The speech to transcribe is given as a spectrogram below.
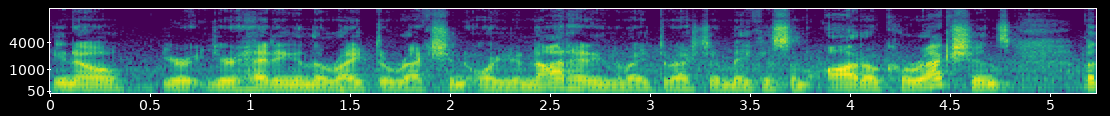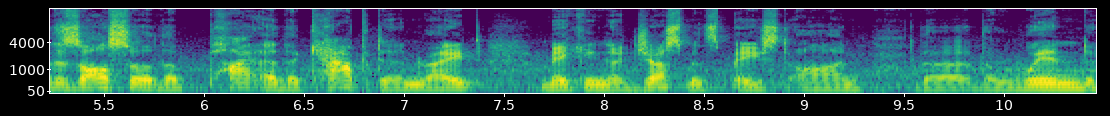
you know, you're, you're heading in the right direction or you're not heading in the right direction, making some auto corrections. But there's also the, uh, the captain, right, making adjustments based on the, the wind,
